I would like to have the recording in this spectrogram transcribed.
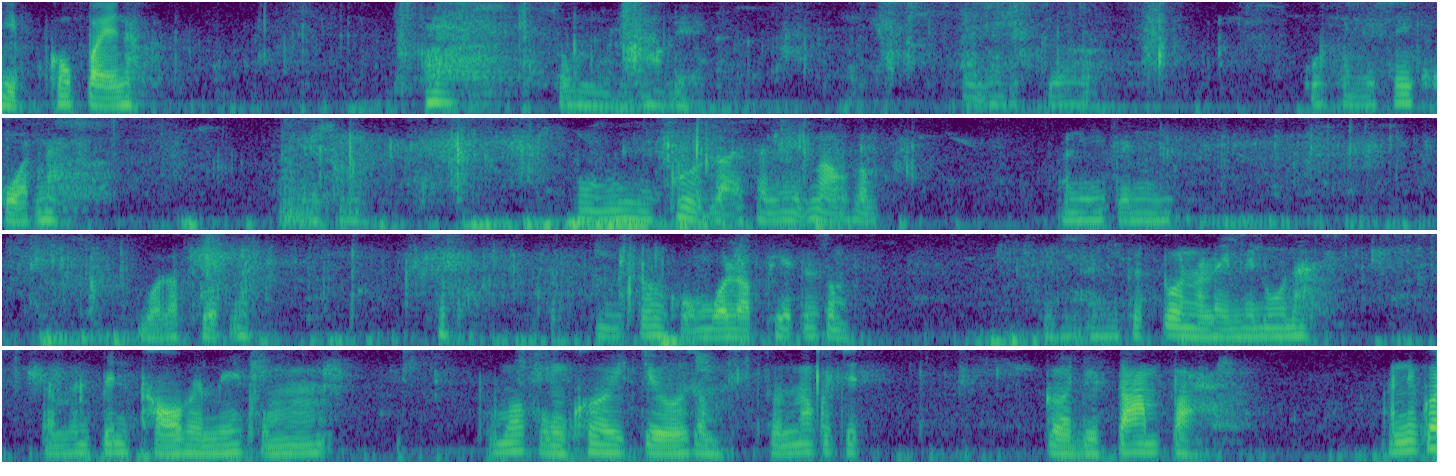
ดิบเข้าไปนะ สมมากเลยผมต้องไปเจอกูสมไม่ใช่ขวดนะนี่สมมันมีพืชหลายชนิดมากสมอันนี้เป็นบัวละเพ็ดนะมีต้นของบัวละเพ็ดนะสมอันนี้ก็ต้นอะไรไม่รู้นะ แต่มันเป็นเถาแบบนี้ผม ผมว่าผมเคยเจอสมส่วนมากก็จะเกิดอยู่ตามป่า อันนี้ก็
